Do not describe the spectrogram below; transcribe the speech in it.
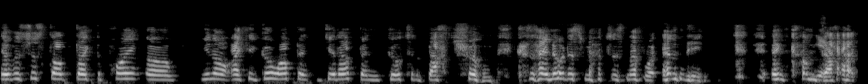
it was just at, like the point of, you know, I could go up and get up and go to the bathroom because I know this match is never ending and come Yeah. back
